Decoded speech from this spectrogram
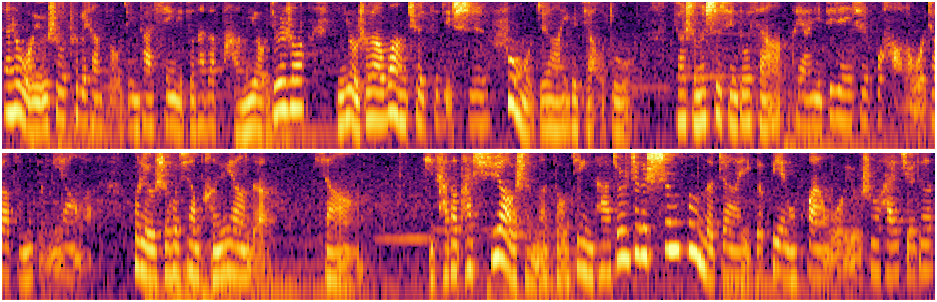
但是我有时候特别想走进他心里，做他的朋友。就是说，你有时候要忘却自己是父母这样一个角度。像什么事情都想，哎呀，你这件事不好了，我就要怎么怎么样了，或者有时候就像朋友一样的，想体察到他需要什么，走近他，就是这个身份的这样一个变换，我有时候还觉得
